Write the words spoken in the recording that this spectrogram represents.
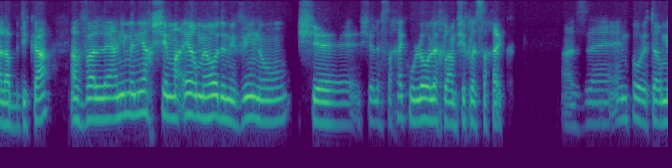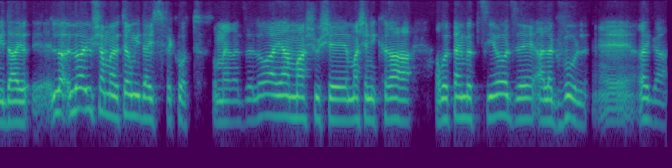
על הבדיקה. אבל אני מניח שמהר מאוד הם הבינו ש, שלשחק הוא לא הולך להמשיך לשחק. אז אה, אין פה יותר מדי, לא, לא היו שם יותר מדי ספקות, זאת אומרת זה לא היה משהו שמה שנקרא הרבה פעמים בפציעות זה על הגבול, אה, רגע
